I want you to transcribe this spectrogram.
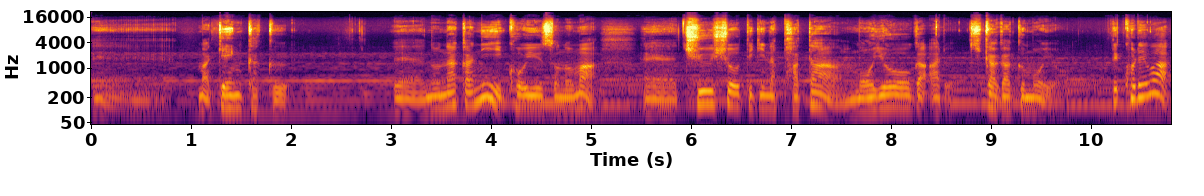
えーまあ、幻覚、えー、の中にこういうそのまあ、えー、抽象的なパターン模様がある。幾何学模様。でこれは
